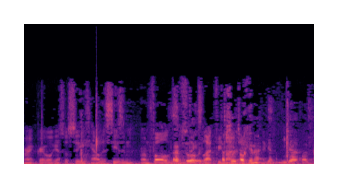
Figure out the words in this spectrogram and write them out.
All right, great. Well, I guess we'll see how this season unfolds. Thanks a lot for your. Absolutely. Jim. Okay, Matt. Yeah, you got it.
